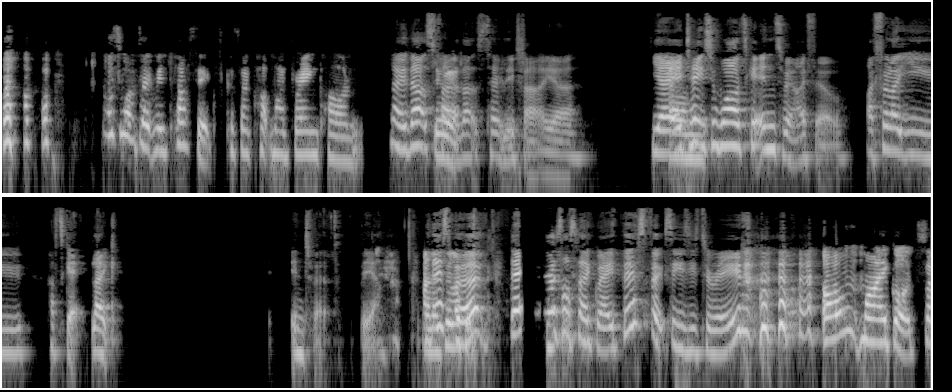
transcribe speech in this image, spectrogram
That's why I don't read classics because I cut my brain can't No, that's fair. it. That's totally fair. Yeah. Yeah, it Um, takes a while to get into it, I feel. I feel like you have to get like into it. But yeah. And I this book, like there- there's our segue. This book's easy to read. Oh my god! So,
